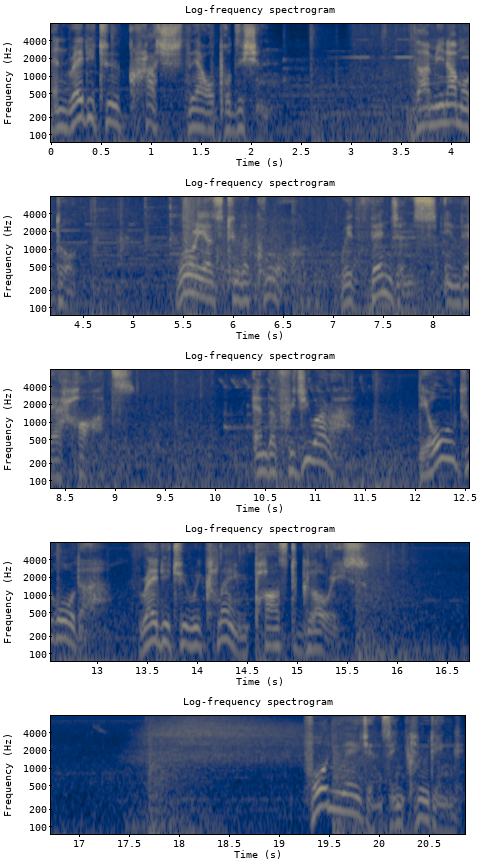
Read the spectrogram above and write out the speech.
and ready to crush their opposition the Minamoto, warriors to the core, with vengeance in their hearts. And the Fujiwara, the old order, ready to reclaim past glories. Four new agents including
